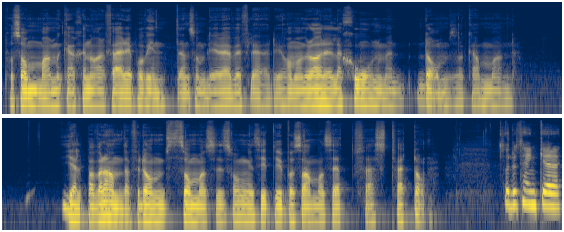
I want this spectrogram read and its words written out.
på sommaren men kanske några färre på vintern som blir överflödiga. Har man bra relation med dem så kan man hjälpa varandra för de sommarsäsongen sitter ju på samma sätt fast tvärtom. Så du tänker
